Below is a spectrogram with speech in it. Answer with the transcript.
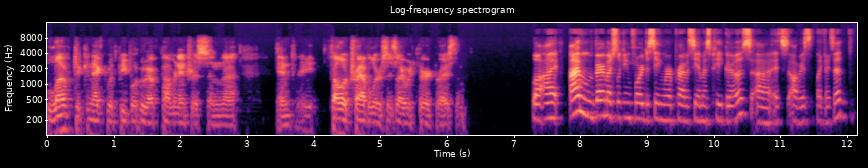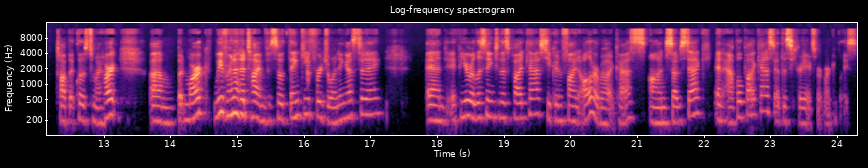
love to connect with people who have common interests and uh, and fellow travelers, as I would characterize them. Well, I I'm very much looking forward to seeing where Privacy MSP goes. Uh, it's obvious, like I said, topic close to my heart. Um, but Mark, we've run out of time, so thank you for joining us today. And if you are listening to this podcast, you can find all of our podcasts on Substack and Apple Podcasts at the Security Expert Marketplace.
